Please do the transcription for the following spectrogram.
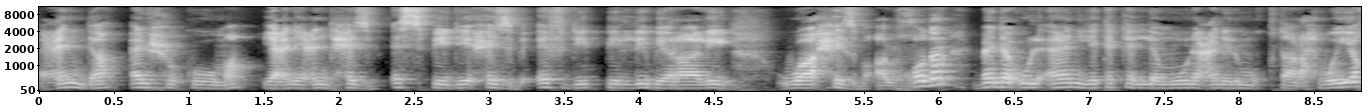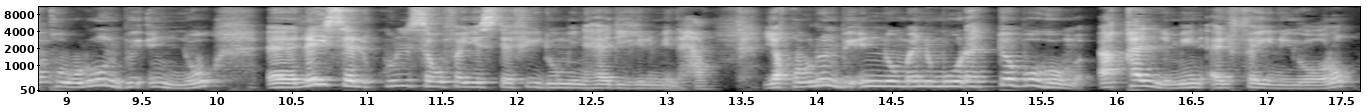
عند الحكومة يعني عند حزب SPD حزب FDP الليبرالي وحزب الخضر بدأوا الآن يتكلمون عن المقترح ويقولون بأنه آه، ليس الكل سوف يستفيد من هذه المنحة. يقولون بأنه من مرتبهم أقل من 2000 يورو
